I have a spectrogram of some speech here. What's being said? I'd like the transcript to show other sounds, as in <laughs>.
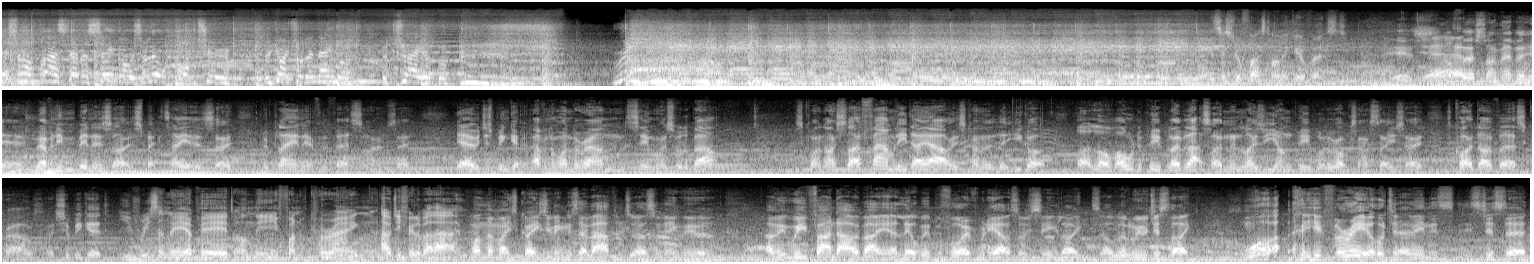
It's our first ever single. It's a little pop tune. We go to the name of The J of the B. Is this your first time at GuilFest? It is. Yeah. Our first time ever here. We haven't even been as like spectators, so we're playing it for the first time. So yeah, we've just been get, having a wander around and seeing what it's all about. It's quite nice. It's like a family day out. It's kind of that you got like a lot of older people over that side and then loads of young people at the rock sound stage. So it's quite a diverse crowd. So it should be good. You've recently appeared on the front of Kerrang. How do you feel about that? One of the most crazy things that's ever happened to us. I think we were, I mean, we found out about it a little bit before everybody else, obviously, like, sort of, and we were just like, "What? <laughs> Are you for real?" Do you know what I mean? It's, it's just a,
